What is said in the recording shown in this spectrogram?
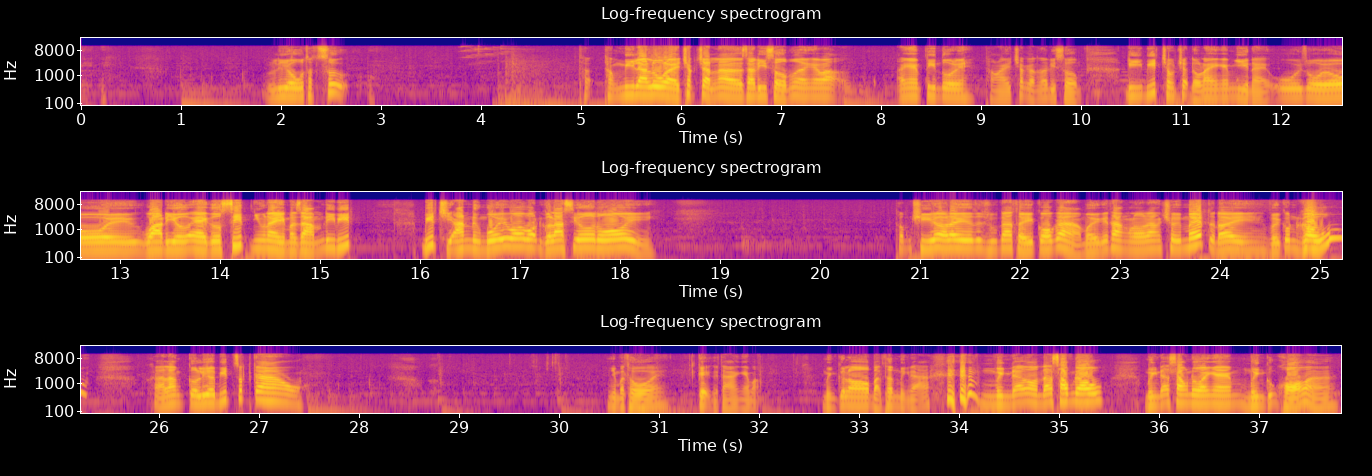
Liều thật sự. Th, Thằng Milano này chắc chắn là ra đi sớm rồi anh em ạ. Anh em tin tôi đi, Thằng này chắc chắn ra đi sớm. Đi bit trong trận đấu này anh em nhìn này. Ôi rồi ôi, Warrior Egosit như này mà dám đi bit Bit chỉ ăn được mỗi bọn Glacier thôi. Thậm chí là ở đây chúng ta thấy có cả mấy cái thằng nó đang chơi mết ở đây Với con gấu. Khả năng clear beat rất cao. Nhưng mà thôi, Kệ người ta anh em ạ. Mình cứ lo bản thân mình đã. Mình đã còn đã xong đâu. Mình đã xong đâu anh em. Mình cũng khó mà.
